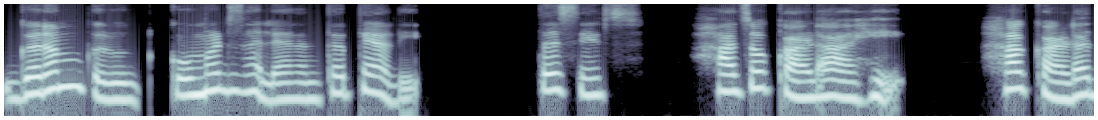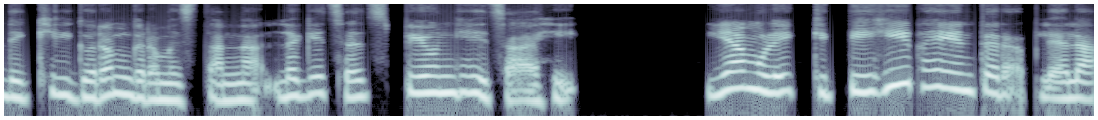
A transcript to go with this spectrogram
गरम करून कोमट झाल्यानंतर प्यावे. तसेच हा जो काढा आहे हा काढा देखील गरम गरम असताना लगेचच पिऊन घ्यायचा आहे. यामुळे कितीही भयंकर आपल्याला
